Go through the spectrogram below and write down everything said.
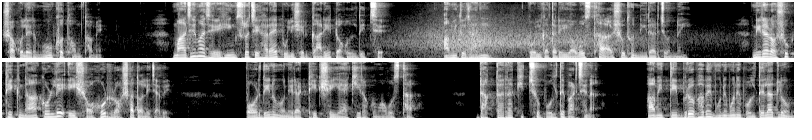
সকলের মুখও থমথমে। মাঝে মাঝে হিংস্র চেহারায় পুলিশের গাড়ি টহল দিচ্ছে। আমি তো জানি, কলকাতার এই অবস্থা শুধু নীরার জন্যই। নীরার অসুখ ঠিক না করলে এই শহর রসাতলে যাবে। পরদিনও নীরার ঠিক সেই একই রকম অবস্থা। ডাক্তাররা কিচ্ছু বলতে পারছে না। আমি তীব্রভাবে মনে মনে বলতে লাগলুম,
